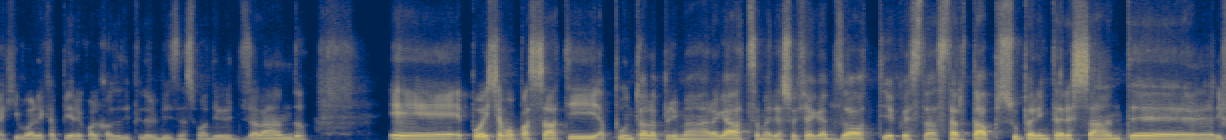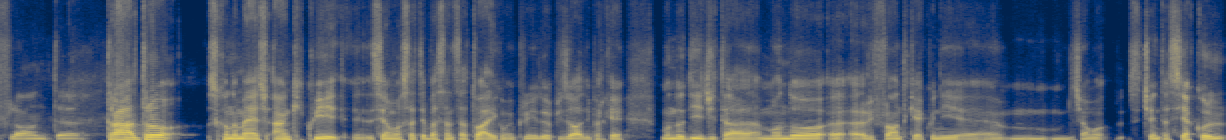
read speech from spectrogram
a chi vuole capire qualcosa di più del business model di Zalando. E, e, poi siamo passati appunto alla prima ragazza, Maria Sofia Gazzotti, e questa startup super interessante, Reflont. Tra l'altro secondo me anche qui eh, siamo stati abbastanza attuali come i primi due episodi perché mondo digital, mondo uh, refront che quindi eh, diciamo si c'entra sia con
